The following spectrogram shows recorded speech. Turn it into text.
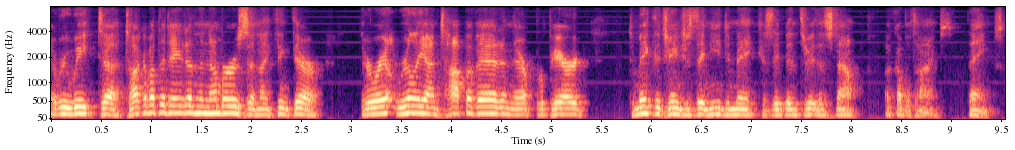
every week to talk about the data and the numbers, and I think they're they're re- really on top of it and they're prepared to make the changes they need to make because they've been through this now a couple times. Thanks.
